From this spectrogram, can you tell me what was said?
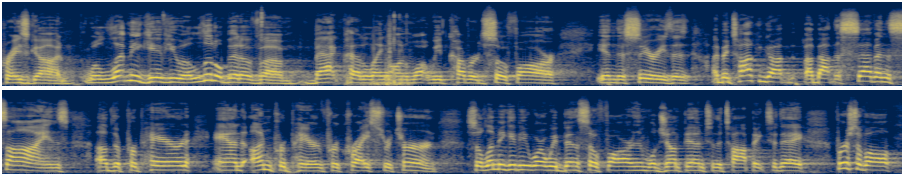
Praise God. Well, let me give you a little bit of uh, backpedaling on what we've covered so far in this series. I've been talking about, the seven signs of the prepared and unprepared for Christ's return. So let me give you where we've been so far, and then we'll jump into the topic today. First of all,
